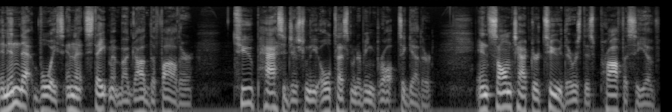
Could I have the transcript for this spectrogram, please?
And in that voice, in that statement by God the Father, two passages from the Old Testament are being brought together. In Psalm chapter 2, there was this prophecy of,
